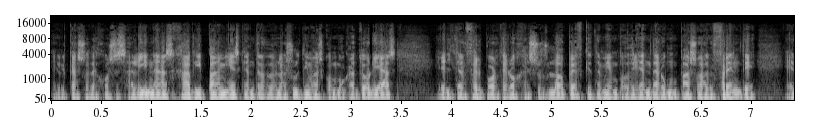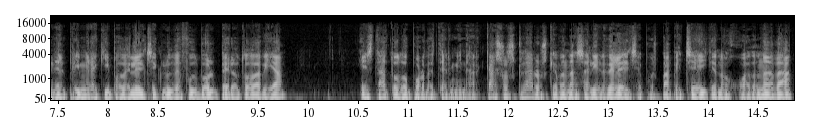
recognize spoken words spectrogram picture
el caso de José Salinas, Javi Pamies, que ha entrado en las últimas convocatorias, el tercer portero Jesús López, que también podrían dar un paso al frente en el primer equipo del Elche Club de Fútbol, pero todavía está todo por determinar. Casos claros que van a salir del Elche, pues Pape Chey, que no ha jugado nada,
